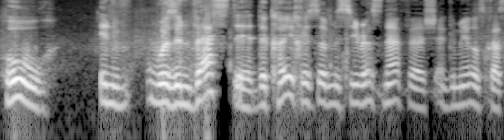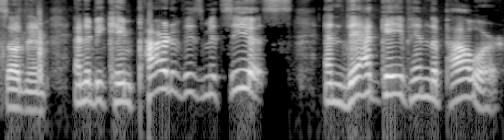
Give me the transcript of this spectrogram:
who in, was invested the kaiches of Mesiras Nefesh and Gemil's Chasadim, and it became part of his Mitzias, and that gave him the power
